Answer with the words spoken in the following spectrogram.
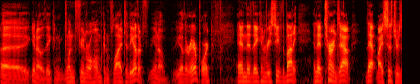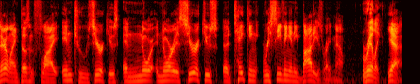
Uh, you know, they can one funeral home can fly to the other, you know, the other airport, and then they can receive the body." And it turns out that my sister's airline doesn't fly into Syracuse, and nor nor is Syracuse uh, taking receiving any bodies right now. Really? Yeah.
